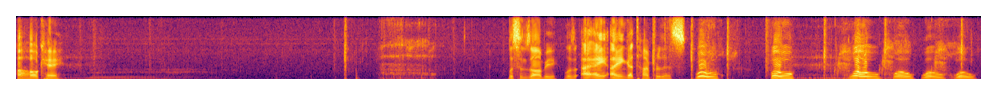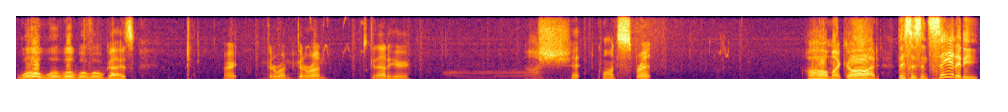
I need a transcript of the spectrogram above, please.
Oh, okay. Listen, zombie. Listen, I, I, I ain't got time for this. Whoa! Whoa! Whoa! Whoa! Whoa! Whoa! Whoa! Whoa! Whoa! Whoa! Whoa! Guys. Gotta run. Gotta run. Let's get out of here. Oh, shit. Come on, sprint. Oh, my God. This is insanity!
